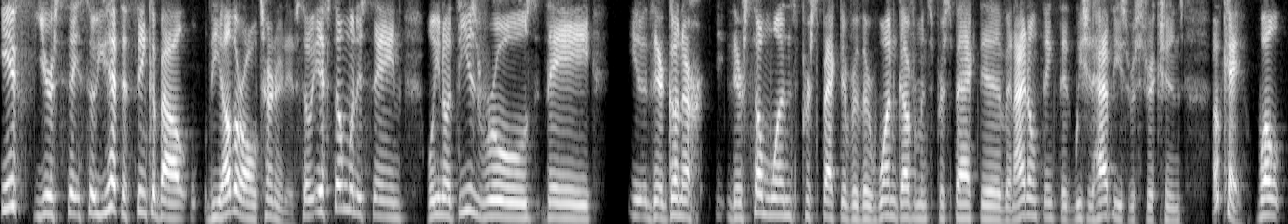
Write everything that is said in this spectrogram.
if you're saying so, you have to think about the other alternative. So if someone is saying, well, you know, these rules they you know they're gonna they're someone's perspective or they're one government's perspective, and I don't think that we should have these restrictions. Okay, well,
